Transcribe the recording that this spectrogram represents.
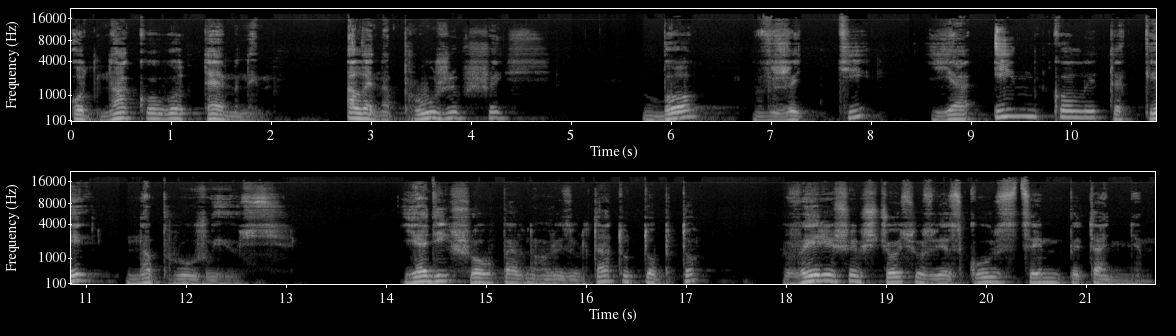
однаково темним, але напружившись, бо в житті я інколи таки напружуюсь. Я дійшов певного результату, тобто вирішив щось у зв'язку з цим питанням.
